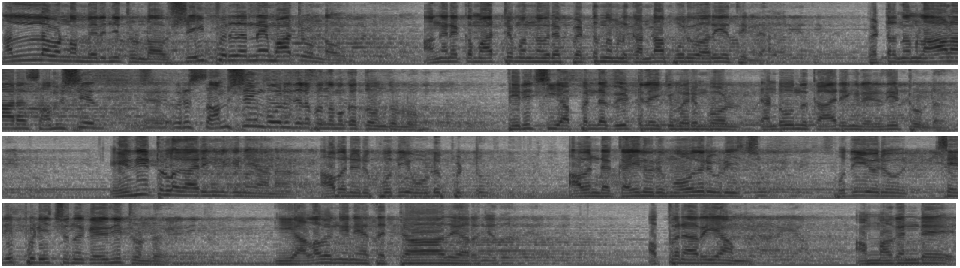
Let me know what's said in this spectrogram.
നല്ലവണ്ണം മെലിഞ്ഞിട്ടുണ്ടാവും. ഷേപ്പിൽ തന്നെ മാറ്റം ഉണ്ടാവും. അങ്ങനെയൊക്കെ മാറ്റം വന്നവരെ പെട്ടെന്ന് നമ്മൾ കണ്ടാൽ പോലും അറിയത്തില്ല. പെട്ടെന്ന് നമ്മൾ ആളാരെ സംശയം ഒരു സംശയം പോലും ചിലപ്പോൾ നമുക്ക് തോന്നുള്ളൂ തിരിച്ച് ഈ അപ്പന്റെ വീട്ടിലേക്ക് വരുമ്പോൾ രണ്ടു മൂന്ന് കാര്യങ്ങൾ എഴുതിയിട്ടുണ്ട്. എഴുതിയിട്ടുള്ള കാര്യങ്ങൾ ഇങ്ങനെയാണ്. അവനൊരു പുതിയ ഉടുപ്പിട്ടു. അവന്റെ കയ്യിലൊരു മോതിരം പിടിച്ചു പുതിയൊരു ചെരിപ്പിടിച്ചു എന്നൊക്കെ എഴുതിയിട്ടുണ്ട്. ഈ അളവെങ്ങനെയാ തെറ്റാതെ അറിഞ്ഞത്? അപ്പനറിയാം ആ മകന്റെ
